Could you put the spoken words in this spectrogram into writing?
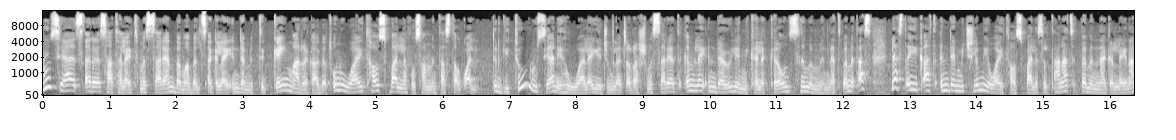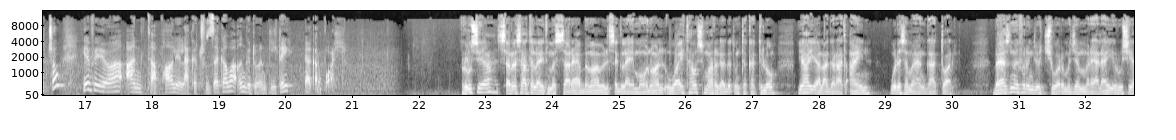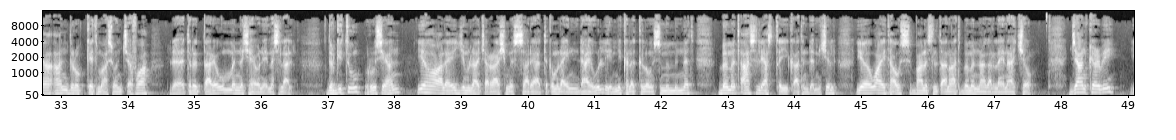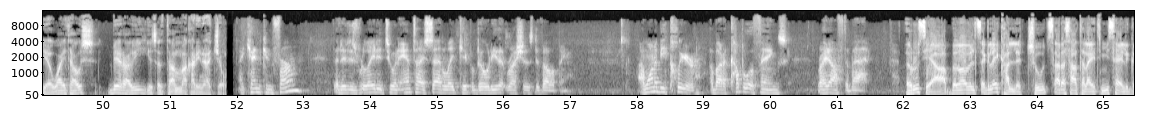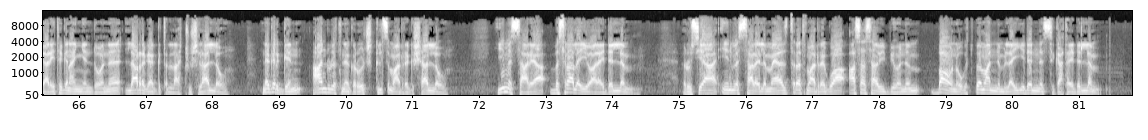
ሩሲያ ጸረ ሳተላይት መሳሪያን በማበልጸግ ላይ እንደምትገኝ ማረጋገጡን ዋይት ሀውስ ባለፈው ሳምንት አስታውቋል። ድርጊቱ ሩሲያን የህዋ ላይ የጅምላ ጨራሽ መሳሪያ ጥቅም ላይ እንዳይውል የሚከለክለውን ስምምነት በመጣስ ሊያስጠይቃት እንደሚችልም የዋይት ሀውስ ባለስልጣናት በመናገር ላይ ናቸው። የቪኦኤ አኒታ ፓውል የላከችውን ዘገባ እንግዱ ወልዴ ያቀርበዋል። ሩሲያ ጸረ ሳተላይት መሳሪያ በማበልጸግ ላይ መሆኗን ዋይት ሀውስ ማረጋገጡን ተከትሎ የሀያል አገራት አይን ወደ ሰማይ አንጋጧል። በያዝነው የፈረንጆች ወር መጀመሪያ ላይ ሩሲያ አንድ ሮኬት ማስወንጨፏ ለጥርጣሬው መነሻ የሆነ ይመስላል። ድርጊቱ ሩሲያን የህዋ ላይ ጅምላ ጨራሽ መሳሪያ ጥቅም ላይ እንዳይውል የሚከለክለውን ስምምነት በመጣስ ሊያስጠይቃት እንደሚችል የዋይት ሀውስ ባለሥልጣናት በመናገር ላይ ናቸው። ጃን ከርቢ የዋይት ሀውስ ብሔራዊ የጸጥታ አማካሪ ናቸው። I can confirm that it is related to an anti-satellite capability that Russia is developing. I want to be clear about a couple of things right off the bat. ሩሲያ በማበልጸግ ላይ ካለችው ጸረ ሳተላይት ሚሳይል ጋር የተገናኘ እንደሆነ ላረጋግጥላችሁ እችላለሁ። ነገር ግን አንድ ሁለት ነገሮች ግልጽ ማድረግ እሻለሁ። ይህ መሳሪያ በሥራ ላይ የዋል አይደለም። ሩሲያ ይህን መሳሪያ ለመያዝ ጥረት ማድረጓ አሳሳቢ ቢሆንም በአሁኑ ወቅት በማንም ላይ የደህንነት ስጋት አይደለም።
